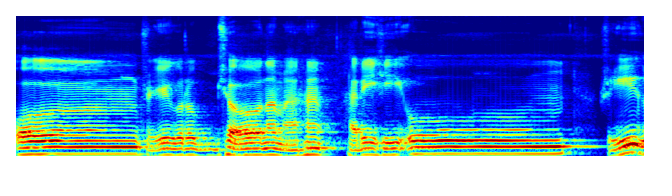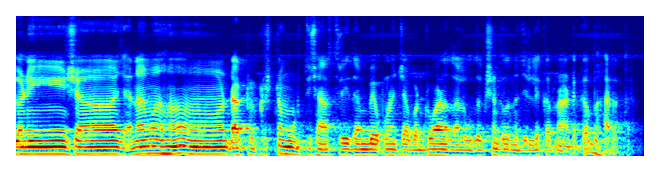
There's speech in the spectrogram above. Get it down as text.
ಓಂ ಶ್ರೀ ಗುರುಭ್ಯೋ ನಮಃ. ಹರಿ ಓಂ. ಶ್ರೀ ಗಣೇಶ ನಮಃ. ಡಾಕ್ಟರ್ ಕೃಷ್ಣಮೂರ್ತಿ ಶಾಸ್ತ್ರಿ ದಂಬೆ ಪುಣಚ ಬಂಟ್ವಾಳ ತಾಲೂಕು ದಕ್ಷಿಣ ಕನ್ನಡ ಜಿಲ್ಲೆ ಕರ್ನಾಟಕ, ಭಾರತ.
